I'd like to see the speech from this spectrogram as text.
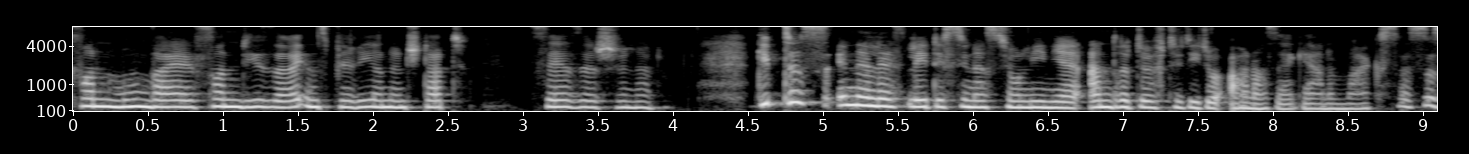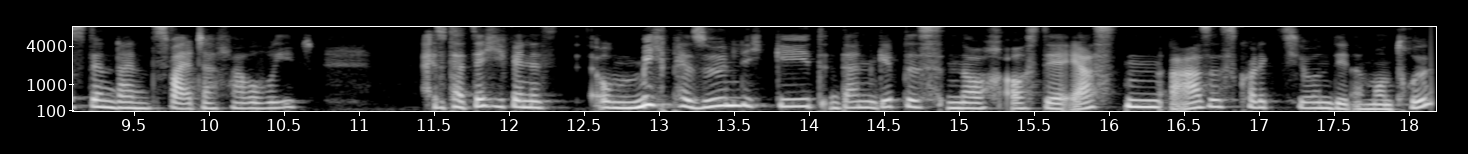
von Mumbai, von dieser inspirierenden Stadt sehr, sehr schöner Duft. Gibt es in der Les Destination Linie andere Düfte, die du auch noch sehr gerne magst? Was ist denn dein zweiter Favorit? Also tatsächlich, wenn es um mich persönlich geht, dann gibt es noch aus der ersten Basiskollektion den Montreux.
